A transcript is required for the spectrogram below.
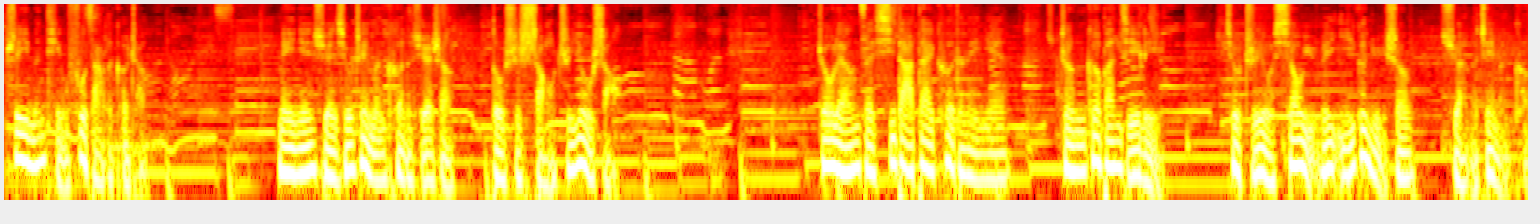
是一门挺复杂的课程。每年选修这门课的学生都是少之又少。周良在西大代课的那年，整个班级里就只有肖雨薇一个女生选了这门课。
